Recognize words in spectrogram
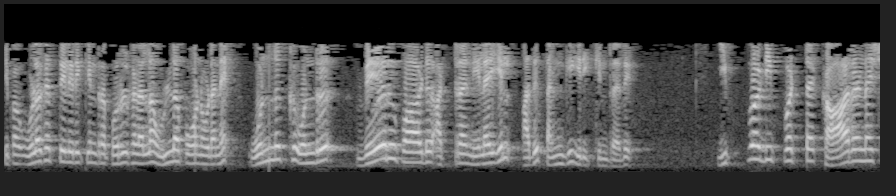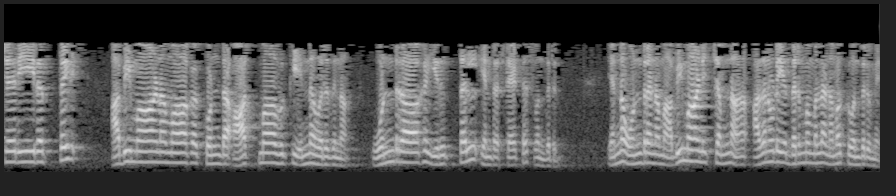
இப்ப உலகத்தில் இருக்கின்ற பொருள்கள் எல்லாம் உள்ள போன உடனே ஒன்னுக்கு ஒன்று வேறுபாடு அற்ற நிலையில் அது தங்கி இருக்கின்றது. இப்படிப்பட்ட காரண சரீரத்தை அபிமானமாக கொண்ட ஆத்மாவுக்கு என்ன வருதுன்னா ஒன்றாக இருத்தல் என்ற ஸ்டேட்டஸ் வந்துருது. என்ன ஒன்றை நம்ம அபிமானிச்சோம்னா அதனுடைய தர்மம் எல்லாம் நமக்கு வந்துருமே.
